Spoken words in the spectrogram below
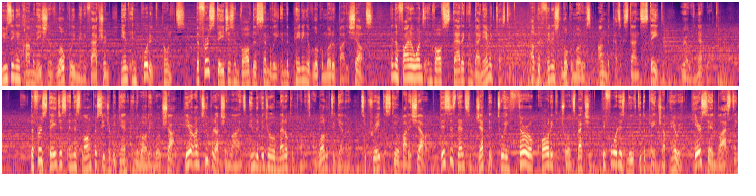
using a combination of locally manufactured and imported components. The first stages involve the assembly and the painting of locomotive body shells, and the final ones involve static and dynamic testing of the finished locomotives on the Kazakhstan State Railway Network. The first stages in this long procedure begin in the welding workshop. Here on two production lines, individual metal components are welded together to create the steel body shell. This is then subjected to a thorough quality control inspection before it is moved to the paint shop area. Here sandblasting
